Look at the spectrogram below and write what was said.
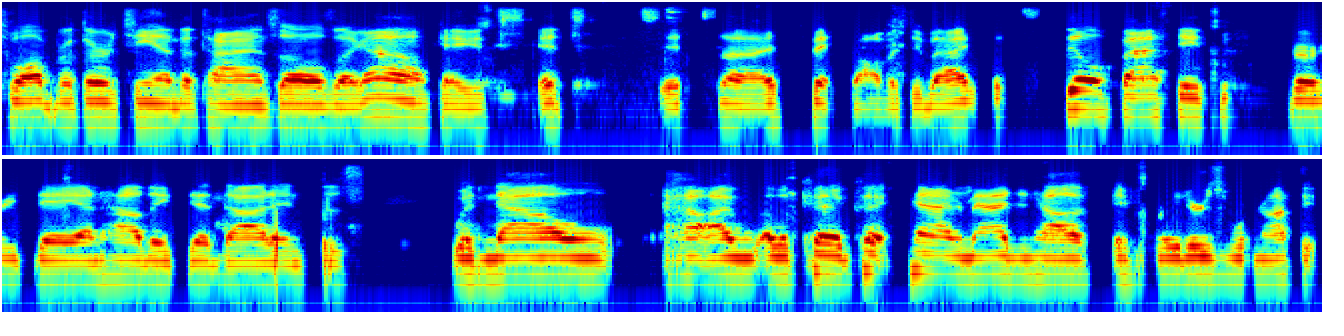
twelve or thirteen at the time, so I was like, oh, okay, it's it's it's uh it's fake, obviously, but I, it's still fascinating to me very day on how they did that, and just with now how I, I could, could, can't imagine how if, if Raiders were not the,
